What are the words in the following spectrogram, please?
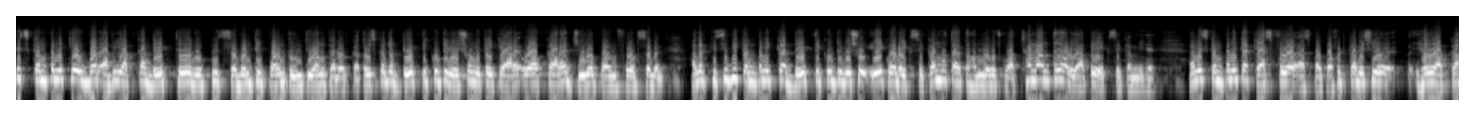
इस कंपनी के ऊपर अभी आपका डेप्थ है rupees seventy point twenty one crore का। तो इसका जो डेप्थ इक्विटी रेशियो निकल के आ रहा है, वो आपका आ रहा है ज़ीरो पॉइंट फोर सेवन। अगर किसी भी कंपनी का डेप्थ इक्विटी रेशियो एक और एक से कम होता है तो हम लोग उसको अच्छा मानते हैं और यहाँ पे एक से कम ही है। एंड इस कंपनी का cash flow as per profit का रेशियो है आपका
